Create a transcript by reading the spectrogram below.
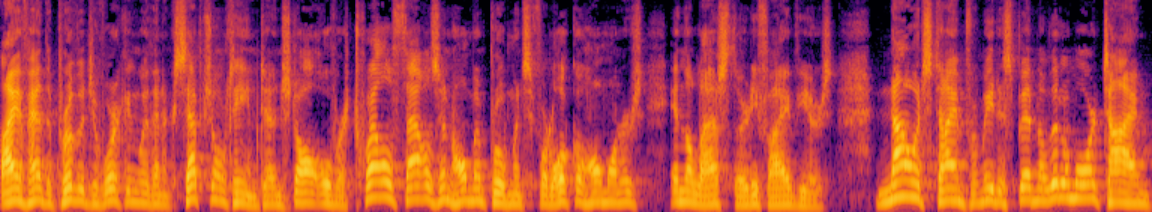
I have had the privilege of working with an exceptional team to install over 12,000 home improvements for local homeowners in the last 35 years. Now it's time for me to spend a little more time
